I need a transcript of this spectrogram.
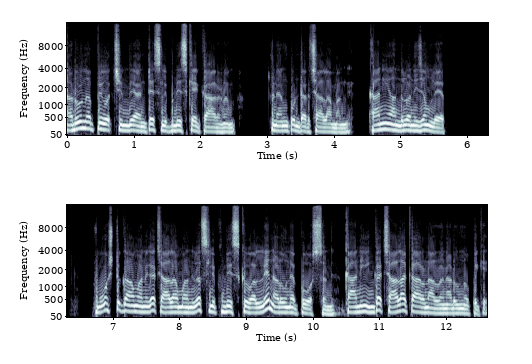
నడుము నొప్పి వచ్చింది అంటే స్లిప్ డిస్కే కారణం అని అనుకుంటారు చాలా మంది కానీ అందులో నిజం లేదు. మోస్ట్ కామన్గా చాలా మందిలో స్లిప్ డిస్క్ వల్లే నడుము నొప్పి వస్తుంది. కానీ ఇంకా చాలా కారణాలు నడువు నడుము నొప్పికి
